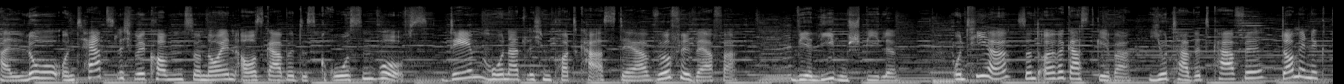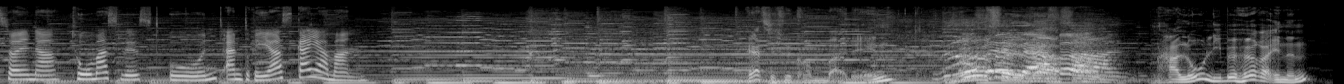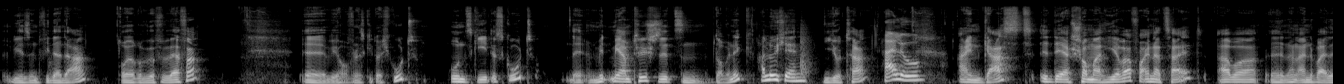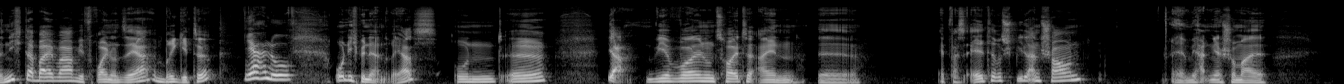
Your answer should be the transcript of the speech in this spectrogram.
Hallo und herzlich willkommen zur neuen Ausgabe des Großen Wurfs, dem monatlichen Podcast der Würfelwerfer. Wir lieben Spiele. Und hier sind eure Gastgeber Jutta Wittkafel, Dominik Zöllner, Thomas List und Andreas Geiermann. Herzlich willkommen bei den Würfelwerfern. Hallo, liebe HörerInnen. Wir sind wieder da, eure Würfelwerfer. Äh, wir hoffen, es geht euch gut. Uns geht es gut. Äh, mit mir am Tisch sitzen Dominik, Hallöchen. Jutta, Hallo. ein Gast, äh, der schon mal hier war vor einer Zeit, aber äh, dann eine Weile nicht dabei war. Wir freuen uns sehr. Brigitte. Ja, hallo. Und ich bin der Andreas. Und äh, ja, wir wollen uns heute ein äh, etwas älteres Spiel anschauen. Äh, wir hatten ja schon mal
